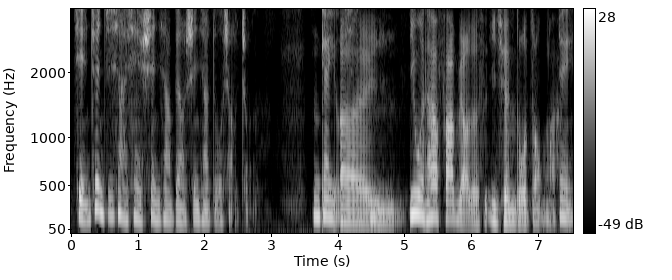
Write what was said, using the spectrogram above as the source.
检证之下，现在剩下不知道剩下多少种。应该有呃，因为它发表的是一千多种嘛，对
